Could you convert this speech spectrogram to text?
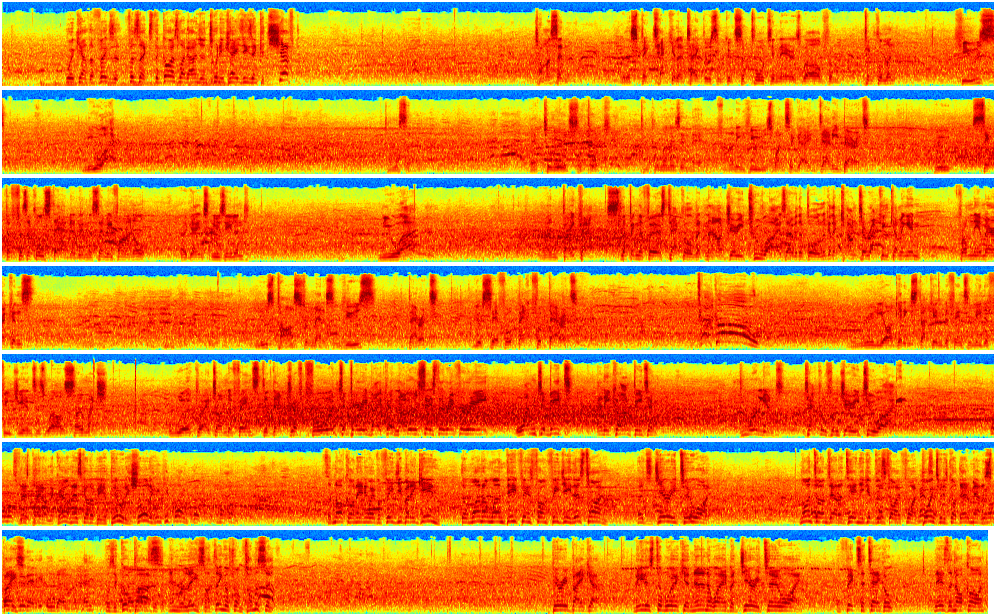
work out the physics. The guy's like 120 kgs and can shift. Tomasin with a spectacular take. There was some good support in there as well from Pinkelman. Hughes. Niua. Tomasin. Back towards support. Pinkelman is in there. Finding Hughes once again. Danny Barrett, who set the physical standard in the semi-final against New Zealand. Niua. And Baker slipping the first tackle, but now Jerry two Tuwai's over the ball. Look at the counter-racking coming in from the Americans. Loose pass from Madison Hughes. Barrett. Iosefo back for Barrett. Tackle! They really are getting stuck in defensively, the Fijians as well. So much work rate on defence. Did that drift forward to Perry Baker? No, says the referee. One to beat, and he can't beat him. Brilliant tackle from Jerry Tuwai. Yeah, lost That's field. played on the ground. That's got to be a penalty, surely. You can keep playing, but not on. It's a knock on anyway for Fiji, but again, the one-on-one defense from Fiji. This time, it's Jerry Tuwai. Nine times out of ten, you give this guy five points when he's got that amount of We're not gonna space. that all okay? It was a good pass and release. I think it was from Tomasin. Perry Baker, meters to work in, in and away, but Jerry Tuwai affects the tackle. There's the knock on.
